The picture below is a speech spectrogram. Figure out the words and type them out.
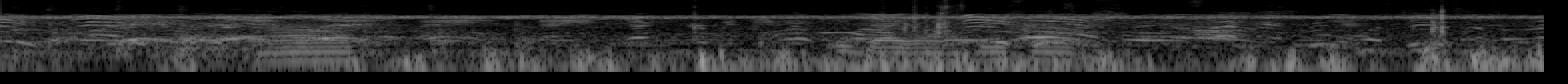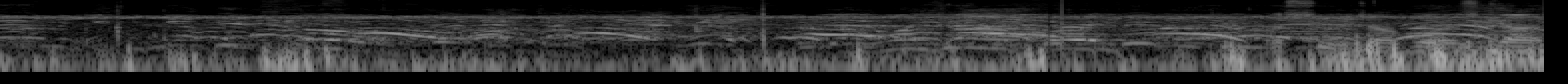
No. We back on defense. Let's see what y'all boys got.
